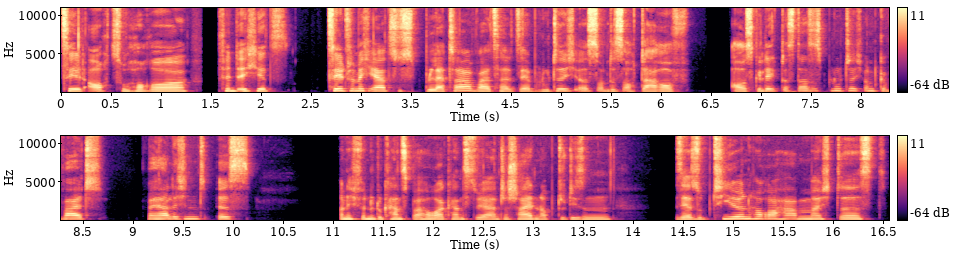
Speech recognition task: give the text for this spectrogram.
zählt auch zu Horror, finde ich jetzt, zählt für mich eher zu Splatter, weil es halt sehr blutig ist und es auch darauf ausgelegt ist, dass es blutig und gewaltverherrlichend ist. Und ich finde, du kannst bei Horror kannst du ja unterscheiden, ob du diesen sehr subtilen Horror haben möchtest,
